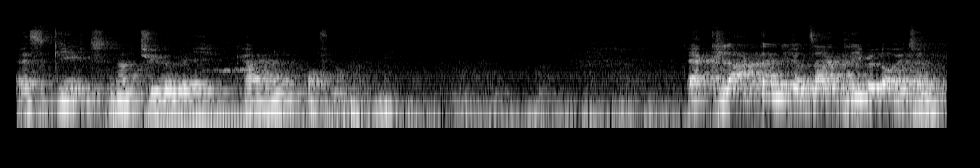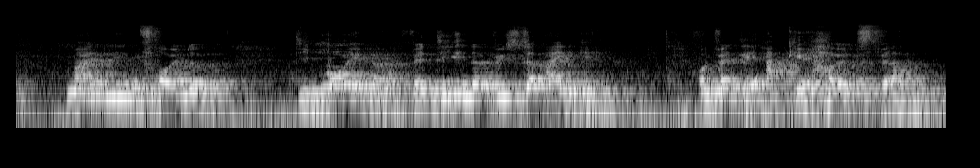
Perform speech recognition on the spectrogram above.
es gibt natürlich keine Hoffnung. Er klagt nämlich und sagt, liebe Leute, meine lieben Freunde, die Bäume, wenn die in der Wüste eingehen, und wenn sie abgeholzt werden,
